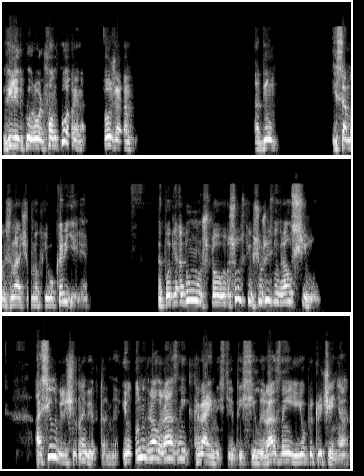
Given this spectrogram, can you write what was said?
великую роль фон Корена. Тоже одну из самых значимых в его карьере. Так вот, я думаю, что Высоцкий всю жизнь играл силу. А сила – величина векторная. И он играл разные крайности этой силы, разные ее приключения.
